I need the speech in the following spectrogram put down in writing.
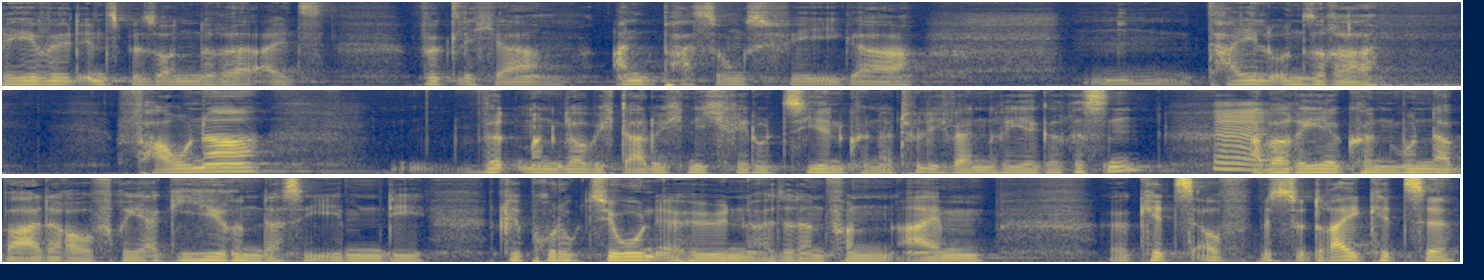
Rehwild insbesondere als wirklicher anpassungsfähiger hm, Teil unserer Fauna wird man, glaube ich, dadurch nicht reduzieren können. Natürlich werden Rehe gerissen, hm. aber Rehe können wunderbar darauf reagieren, dass sie eben die Reproduktion erhöhen, also dann von einem äh, Kitz auf bis zu drei Kitze.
